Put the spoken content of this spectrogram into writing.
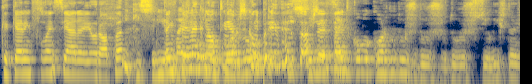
que quer influenciar a Europa, e que isso seria tenho feito pena que não tínhamos cumprido esse objetivo. seria feito com o acordo dos, dos, dos socialistas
